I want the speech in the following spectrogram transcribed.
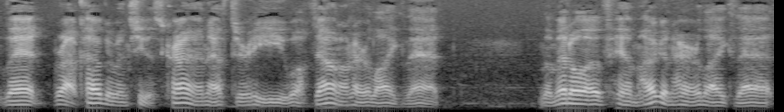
let Brock hug her when she was crying after he walked down on her like that. In the middle of him hugging her like that,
